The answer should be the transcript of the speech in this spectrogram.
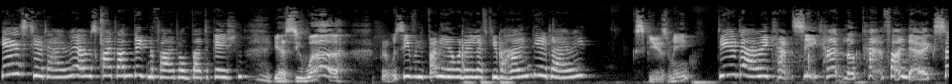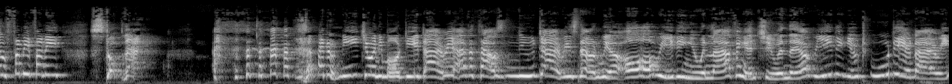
Yes, dear diary, I was quite undignified on that occasion. Yes, you were. But it was even funnier when I left you behind, dear diary. Excuse me? Dear diary, can't see, can't look, can't find Eric. So funny, funny. Stop that. I don't need you anymore, dear diary. I have a thousand new diaries now, and we are all reading you and laughing at you, and they are reading you too, dear diary,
